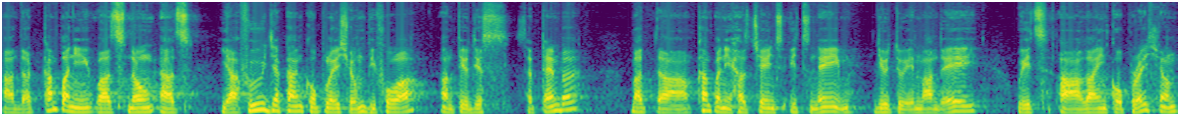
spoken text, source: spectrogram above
Uh, the company was known as Yahoo Japan Corporation before until this September, but the uh, company has changed its name due to M&A with uh, LINE Corporation,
